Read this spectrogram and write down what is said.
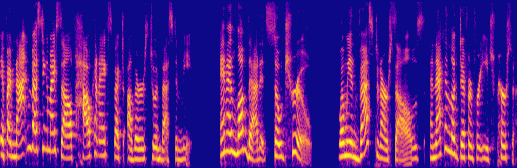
if I'm not investing in myself, how can I expect others to invest in me? And I love that. It's so true. When we invest in ourselves, and that can look different for each person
